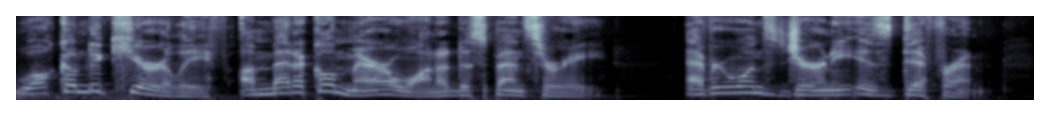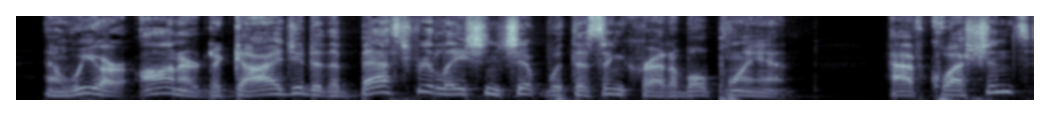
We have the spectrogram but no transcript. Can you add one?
Welcome to Curaleaf, a medical marijuana dispensary. Everyone's journey is different, and we are honored to guide you to the best relationship with this incredible plant. Have questions?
